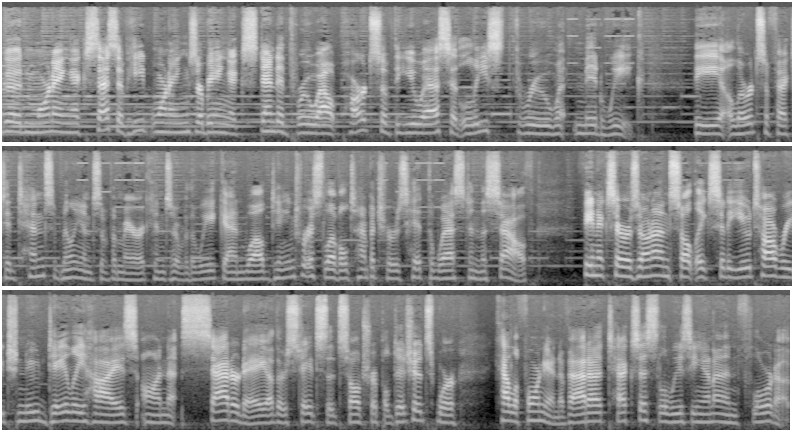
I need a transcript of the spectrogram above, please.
Good morning. Excessive heat warnings are being extended throughout parts of the U.S. at least through midweek. The alerts affected tens of millions of Americans over the weekend, while dangerous level temperatures hit the west and the south. Phoenix, Arizona, and Salt Lake City, Utah reached new daily highs on Saturday. Other states that saw triple digits were California, Nevada, Texas, Louisiana, and Florida.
